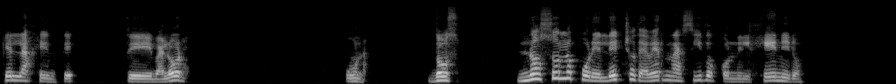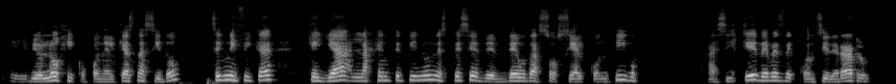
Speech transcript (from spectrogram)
que la gente te valore. Una. Dos, no solo por el hecho de haber nacido con el género eh, biológico con el que has nacido, significa que ya la gente tiene una especie de deuda social contigo. Así que debes de considerarlo.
